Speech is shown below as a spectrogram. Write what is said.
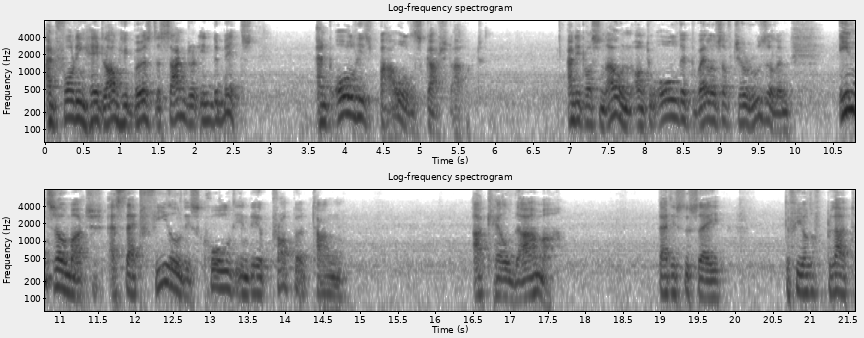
and falling headlong, he burst asunder in the midst, and all his bowels gushed out. And it was known unto all the dwellers of Jerusalem, insomuch as that field is called in their proper tongue Akeldama. That is to say, the field of blood.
